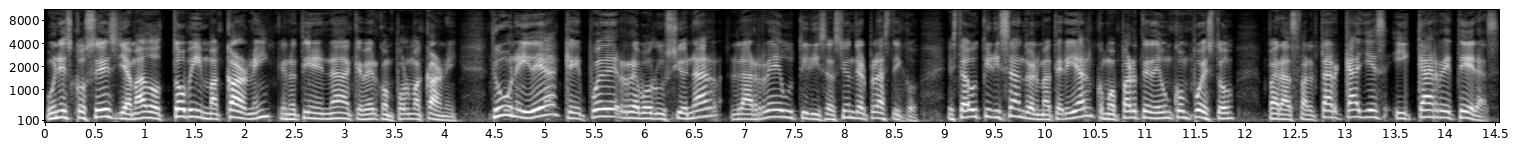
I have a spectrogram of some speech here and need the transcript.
Un escocés llamado Toby McCartney, que no tiene nada que ver con Paul McCartney, tuvo una idea que puede revolucionar la reutilización del plástico. Está utilizando el material como parte de un compuesto para asfaltar calles y carreteras.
